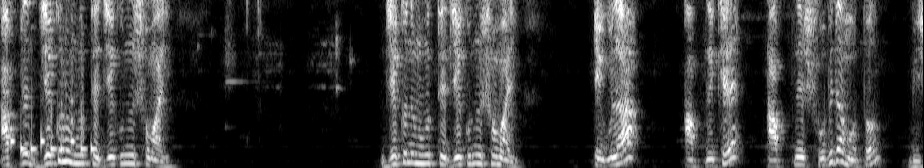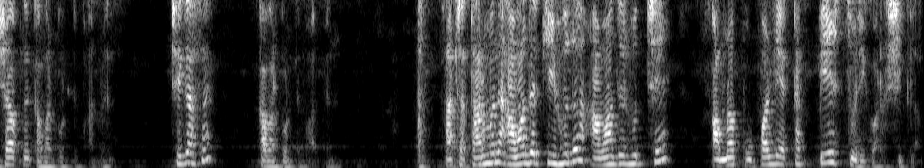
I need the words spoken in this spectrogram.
আপনার যে কোনো মুহূর্তে, যে কোনো সময়, যে কোনো মুহূর্তে, যে কোনো সময় এগুলা আপনাকে আপনার সুবিধা মতো বিষয় আপনি কভার করতে পারবেন। ঠিক আছে? কভার করতে পারবেন। আচ্ছা তার মানে আমাদের কি হলো? আমাদের হচ্ছে আমরা প্রপারলি একটা পেজ তৈরি করা শিখলাম।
